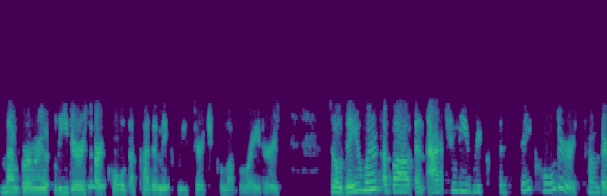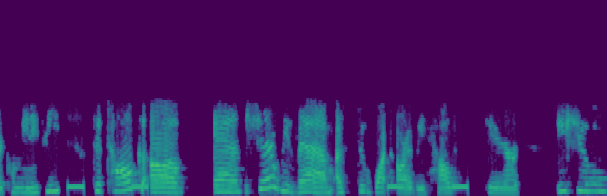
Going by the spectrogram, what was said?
member leaders are called academic research collaborators. So they went about and actually recruited stakeholders from their community to talk uh, and share with them as to what are the healthcare issues,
